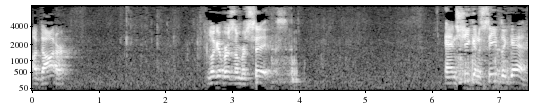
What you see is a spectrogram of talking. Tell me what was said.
a daughter. Look at verse number 6. And she conceived again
